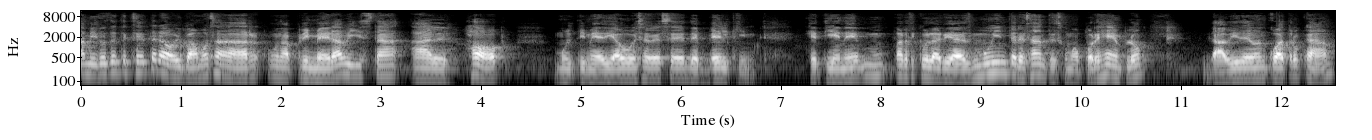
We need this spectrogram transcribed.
amigos de TechCetera, hoy vamos a dar una primera vista al hub multimedia USB-C de Belkin que tiene particularidades muy interesantes como por ejemplo da video en 4K,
